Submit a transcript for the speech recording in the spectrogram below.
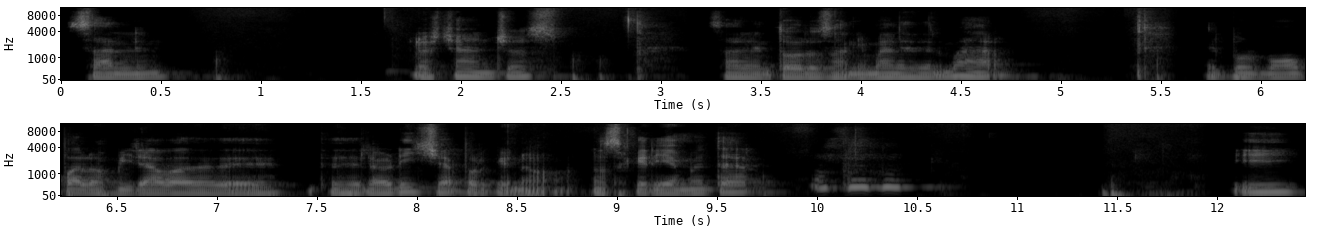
Salen los chanchos. Salen todos los animales del mar. El pulpo mopa los miraba desde, desde la orilla porque no, no se quería meter. Y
